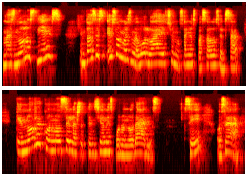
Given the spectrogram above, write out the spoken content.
más no los 10. Entonces, eso no es nuevo, lo ha hecho en los años pasados el SAT, que no reconoce las retenciones por honorarios, ¿sí? O sea,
